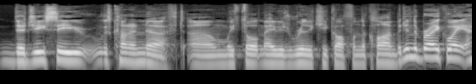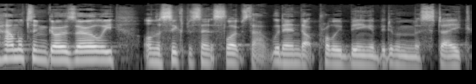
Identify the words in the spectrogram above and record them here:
the GC was kind of nerfed. Um, we thought maybe it'd really kick off on the climb, but in the breakaway, Hamilton goes early on the 6% slopes. That would end up probably being a bit of a mistake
